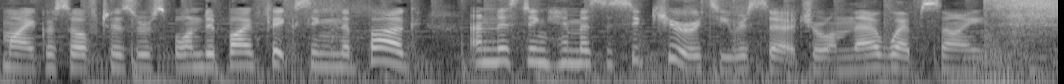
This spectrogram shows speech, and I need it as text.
Microsoft has responded by fixing the bug and listing him as a security researcher on their website.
